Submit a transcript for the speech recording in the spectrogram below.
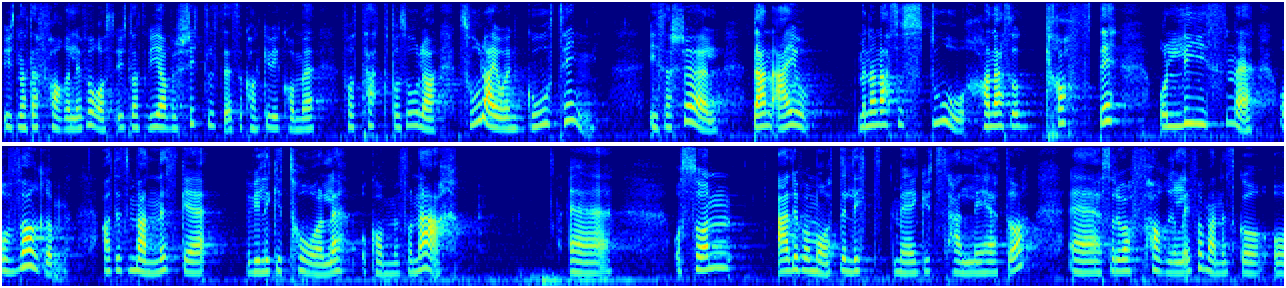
uten at det er farlig for oss. Uten at vi har beskyttelse, så kan ikke vi komme for tett på sola. Sola er jo en god ting i seg sjøl. Men den er så stor, han er så kraftig og lysende og varm at et menneske vil ikke tåle å komme for nær. Eh, og sånn er det på en måte litt med Guds hellighet òg. Eh, så det var farlig for mennesker å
